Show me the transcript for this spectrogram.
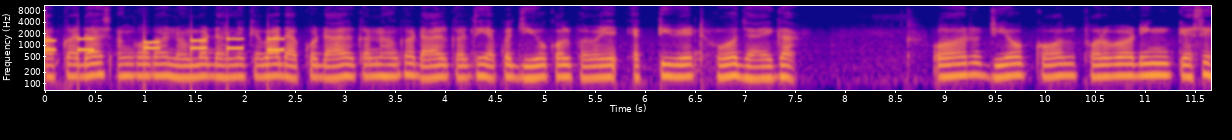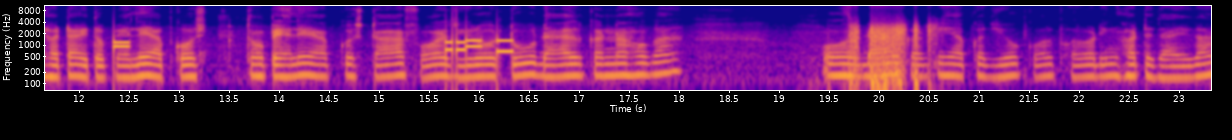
आपका दस अंकों का नंबर डालने के बाद आपको डायल करना होगा। डायल करते ही आपका जियो कॉल फॉरवर्डिंग एक्टिवेट हो जाएगा। और जियो कॉल फॉरवर्डिंग कैसे हटाए? तो पहले आपको तो पहले आपको star four zero two dial करना होगा। और डायल करते ही आपका जियो कॉल फॉरवर्डिंग हट जाएगा।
